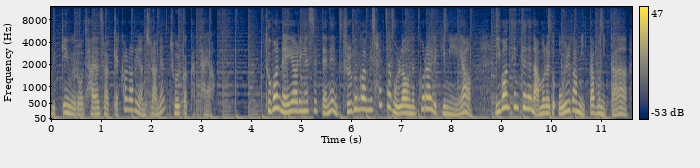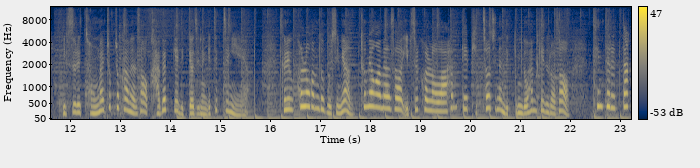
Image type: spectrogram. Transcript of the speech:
느낌으로 자연스럽게 컬러를 연출하면 좋을 것 같아요. 두 번 layering 했을 때는 붉은감이 살짝 올라오는 코랄 느낌이에요. 이번 틴트는 아무래도 오일감이 있다 보니까 입술이 정말 촉촉하면서 가볍게 느껴지는 게 특징이에요. 그리고 컬러감도 보시면 투명하면서 입술 컬러와 함께 비춰지는 느낌도 함께 들어서 틴트를 딱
